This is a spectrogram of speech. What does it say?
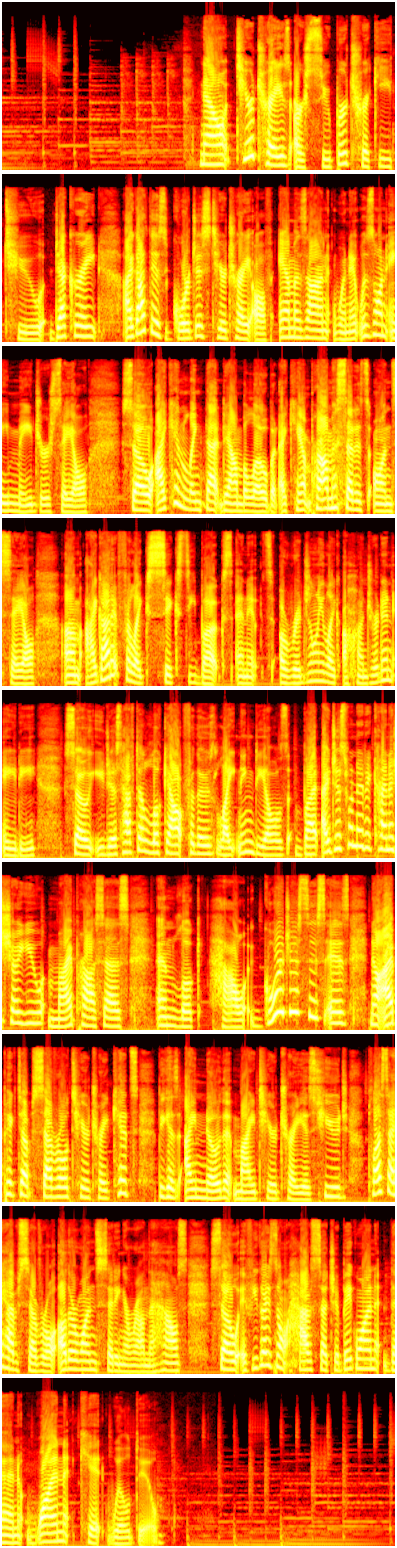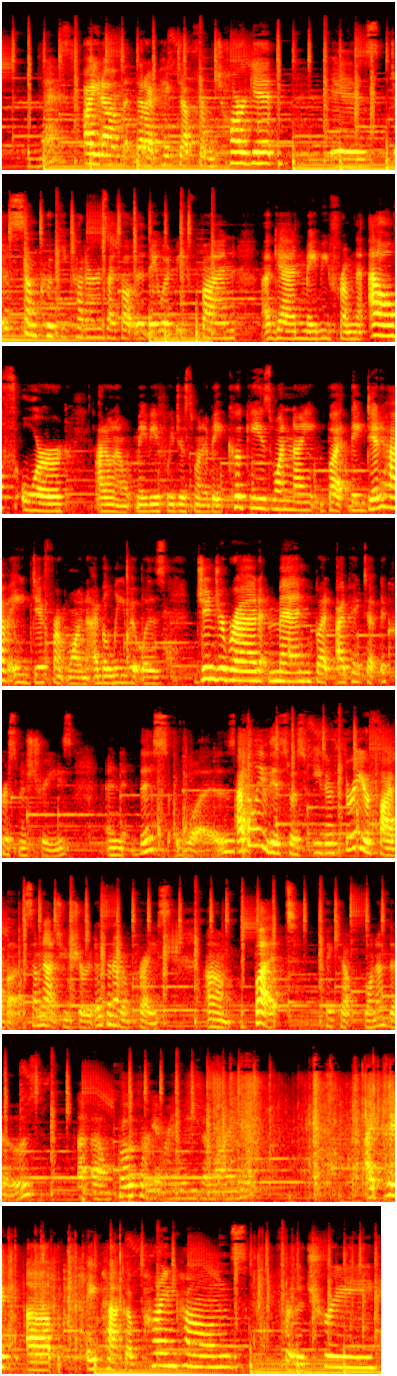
Now, tier trays are super tricky to decorate. I got this gorgeous tier tray off Amazon when it was on a major sale. So I can link that down below, but I can't promise that it's on sale. Um, I got it for like 60 bucks and it's originally like 180. So you just have to look out for those lightning deals. But I just wanted to kind of show you my process and look how gorgeous this is. Now, I picked up several tier tray kits because I know that my tier tray is huge. Plus, I have several other ones sitting around the house. So if you guys don't have such a big one, then one kit will do. Next item that I picked up from Target is just some cookie cutters. I thought that they would be fun. Again, maybe from the elf or I don't know, maybe if we just want to bake cookies one night, but they did have a different one. I believe it was gingerbread men, but I picked up the Christmas trees. And this was, I believe this was either three or five bucks. I'm not too sure. It doesn't have a price. Um, but picked up one of those. Uh-oh, both are getting ready to lose their mind. I picked up a pack of pine cones for the tree.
